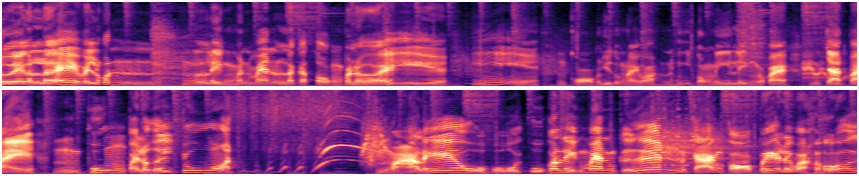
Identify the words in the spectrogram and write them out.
ลุยกันเลยไปรุ่นเล็งมันแม่นแล้วก็ตรงไปเลยนี่ก่อมันอยู่ตรงไหนวะนี่ตรงนี้เล็งเข้าไปจัดไปพุ่งไปเลยจวด มาเร็วโอ้โหกูก็เล็งแม่นเกิน กลางก่อเป๊ะเลยว่ะโอ้ย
